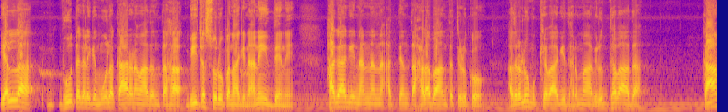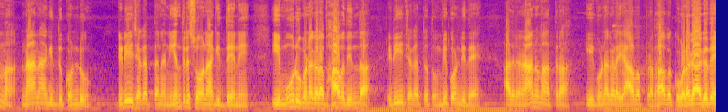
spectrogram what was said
ಎಲ್ಲ ಭೂತಗಳಿಗೆ ಮೂಲ ಕಾರಣವಾದಂತಹ ಬೀಜಸ್ವರೂಪನಾಗಿ ನಾನೇ ಇದ್ದೇನೆ. ಹಾಗಾಗಿ ನನ್ನನ್ನು ಅತ್ಯಂತ ಹಳಬ ಅಂತ ತಿಳ್ಕೊ. ಅದರಲ್ಲೂ ಮುಖ್ಯವಾಗಿ ಧರ್ಮ ವಿರುದ್ಧವಾದ ಕಾಮ ನಾನಾಗಿದ್ದುಕೊಂಡು ಇಡೀ ಜಗತ್ತನ್ನು ನಿಯಂತ್ರಿಸೋನಾಗಿದ್ದೇನೆ. ಈ ಮೂರು ಗುಣಗಳ ಭಾವದಿಂದ ಇಡೀ ಜಗತ್ತು ತುಂಬಿಕೊಂಡಿದೆ. ಆದರೆ ನಾನು ಮಾತ್ರ ಈ ಗುಣಗಳ ಯಾವ ಪ್ರಭಾವಕ್ಕೂ ಒಳಗಾಗದೆ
